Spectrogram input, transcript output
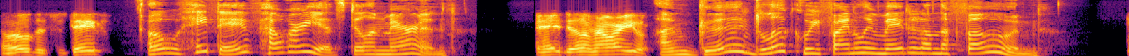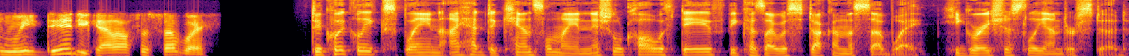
Hello, this is Dave. Oh, hey, Dave. How are you? It's Dylan Marron. Hey, Dylan, how are you? I'm good. Look, we finally made it on the phone. We did. You got off the subway. To quickly explain, I had to cancel my initial call with Dave because I was stuck on the subway. He graciously understood.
